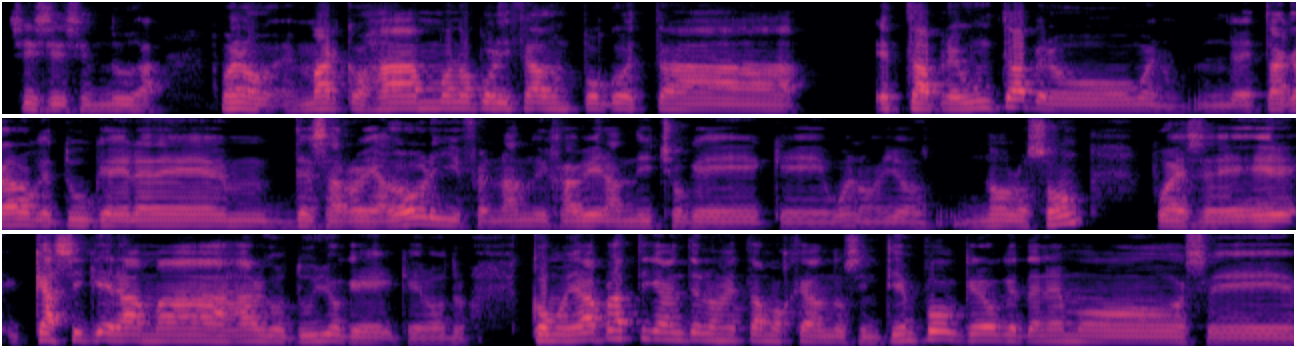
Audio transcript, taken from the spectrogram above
Sí, sí, sin duda. Bueno, Marcos, has monopolizado un poco esta, esta pregunta, pero bueno, está claro que tú que eres desarrollador y Fernando y Javier han dicho que, bueno, ellos no lo son, pues eh, casi que era más algo tuyo que, el otro. Como ya prácticamente nos estamos quedando sin tiempo, creo que tenemos eh,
